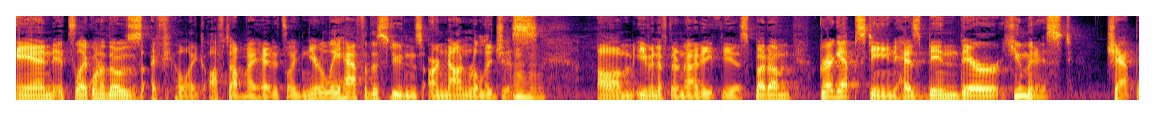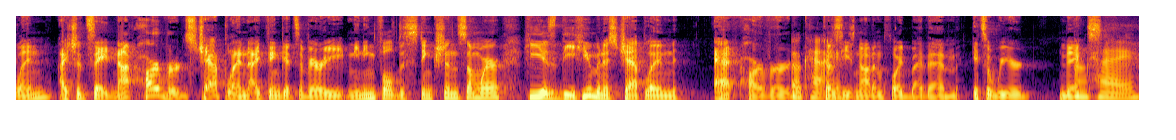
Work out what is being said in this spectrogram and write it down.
And it's like one of those, I feel like off the top of my head, it's like nearly half of the students are non religious. Mm-hmm. Um, even if they're not atheists. But um, Greg Epstein has been their humanist chaplain. I should say, not Harvard's chaplain. I think it's a very meaningful distinction somewhere. He is the humanist chaplain at Harvard Okay. because he's not employed by them. It's a weird mix okay.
